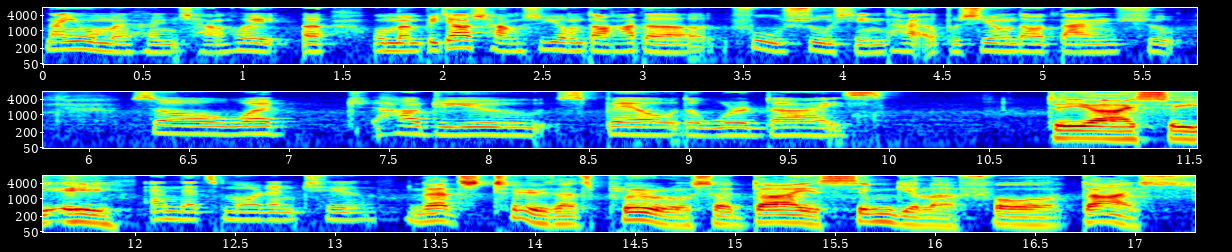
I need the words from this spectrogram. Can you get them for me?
那因为我们很常会，呃，我们比较常是用到它的复数形态，而不是用到单数。So what? How do you spell the word dice? D I C E. And that's more than two. That's two, that's plural, so die is singular for dice.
